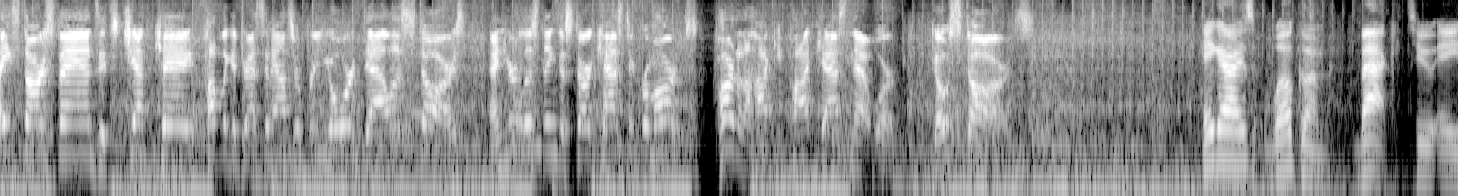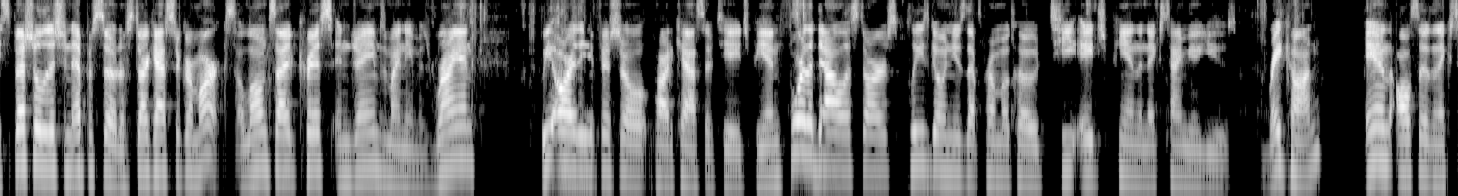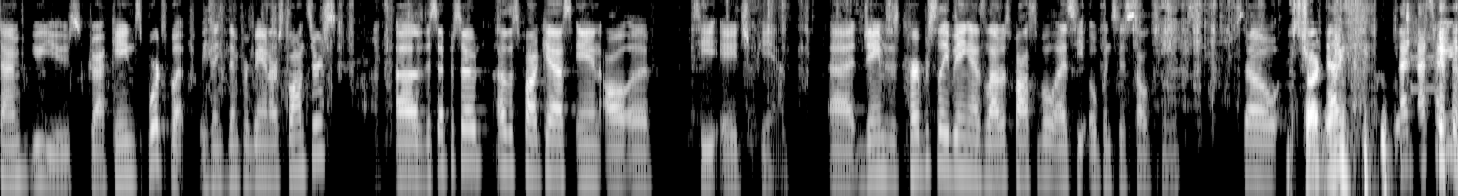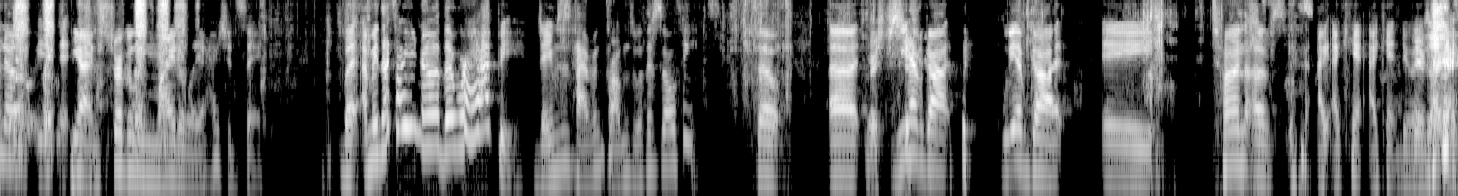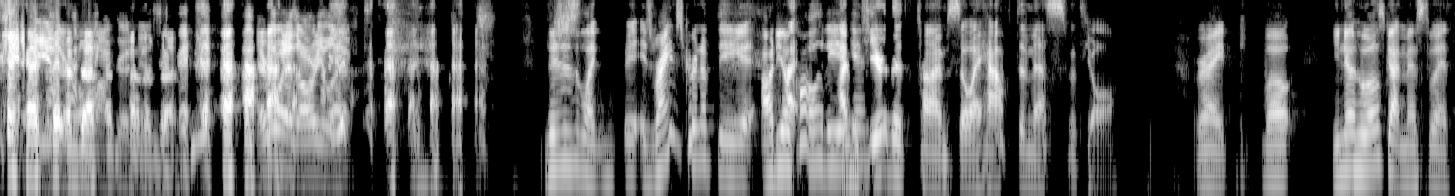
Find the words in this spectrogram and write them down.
Hey, Stars fans, it's Jeff Kay, public address announcer for your Dallas Stars, and you're listening to Starcastic Remarks, part of the Hockey Podcast Network. Go Stars! Hey guys, welcome back to a special edition episode of Starcastic Remarks. Alongside Chris and James, my name is Ryan. We are the official podcast of THPN for the Dallas Stars. Please go and use that promo code THPN the next time you use Raycon and also the next time you use DraftKings Sportsbook. We thank them for being our sponsors of this episode of this podcast and all of THPN. Uh, James is purposely being as loud as possible as he opens his saltines. So struggling. That's, that, that's how you know. Yeah, and struggling mightily, I should say. But I mean, that's how you know that we're happy. James is having problems with his saltines. So uh, we have got we have got a ton of I, I can't I can't do it. I, I can't either. oh my goodness. Everyone has already left. This is like is Ryan screwing up the audio quality I, again? I'm here this time, so I have to mess with y'all. Right. Well, you know who else got messed with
